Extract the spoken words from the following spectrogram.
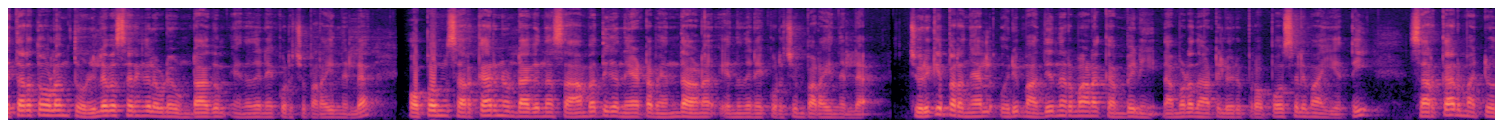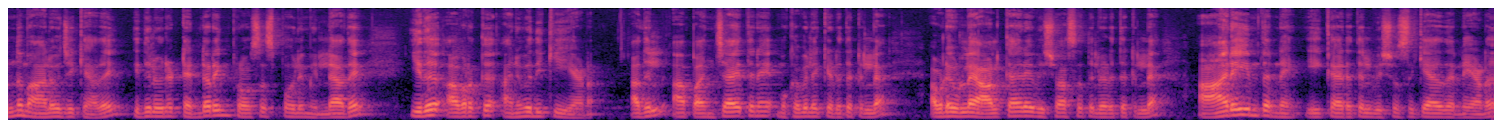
എത്രത്തോളം തൊഴിലവസരങ്ങൾ ഇവിടെ ഉണ്ടാകും എന്നതിനെക്കുറിച്ച് പറയുന്നില്ല. ഒപ്പം സർക്കാരിനുണ്ടാകുന്ന സാമ്പത്തിക നേട്ടം എന്താണ് എന്നതിനെക്കുറിച്ചും പറയുന്നില്ല. ചുരുക്കി പറഞ്ഞാൽ ഒരു മദ്യനിർമ്മാണ കമ്പനി നമ്മുടെ നാട്ടിൽ ഒരു പ്രൊപ്പോസലുമായി എത്തി. സർക്കാർ മറ്റൊന്നും ആലോചിക്കാതെ ഇതിലൊരു ടെൻഡറിംഗ് പ്രോസസ്സ് പോലും ഇല്ലാതെ ഇത് അവർക്ക് അനുവദിക്കുകയാണ്. അതിൽ ആ പഞ്ചായത്തിനെ മുഖവിലേക്ക് എടുത്തിട്ടില്ല അവിടെയുള്ള ആൾക്കാരെ വിശ്വാസത്തിലെടുത്തിട്ടില്ല ആരെയും തന്നെ ഈ കാര്യത്തിൽ വിശ്വസിക്കാതെ തന്നെയാണ്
